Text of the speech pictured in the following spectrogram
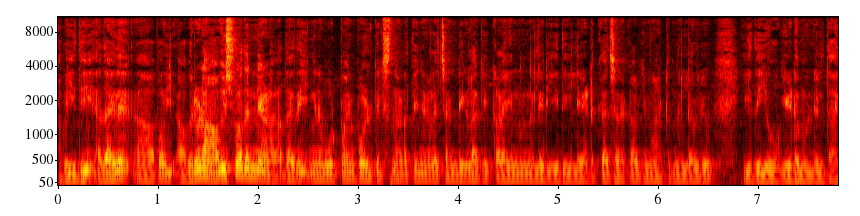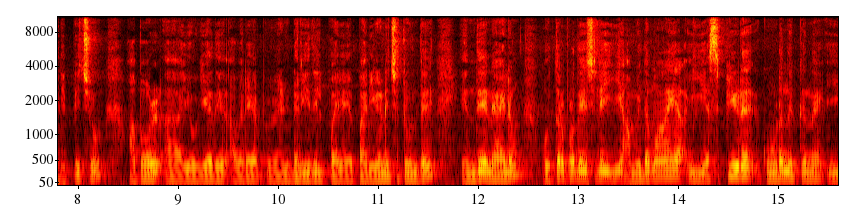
അപ്പോൾ ഇത് അതായത് അപ്പോൾ അവരുടെ ആവശ്യം തന്നെയാണ് അതായത് ഇങ്ങനെ വോട്ട് ബാങ്ക് പോളിറ്റിക്സ് നടത്തി ഞങ്ങളെ ചണ്ടികളാക്കി കളയുന്നു എന്നുള്ള രീതിയിൽ എടുക്കാ ചരക്കാക്കി മാറ്റുന്നുള്ള ഒരു ഇത് യോഗിയുടെ മുന്നിൽ ധരിപ്പിച്ചു. അപ്പോൾ യോഗി അത് അവരെ വേണ്ട രീതിയിൽ പരിഗണിച്ചിട്ടുണ്ട്. എന്ത് തന്നെയായാലും ഉത്തർപ്രദേശിലെ ഈ അമിതമായ ഈ എസ് പിയുടെ കൂടെ നിൽക്കുന്ന ഈ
